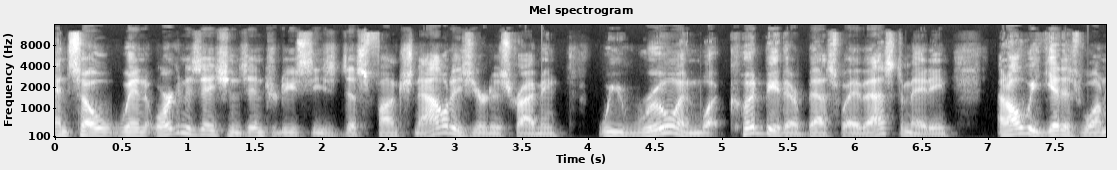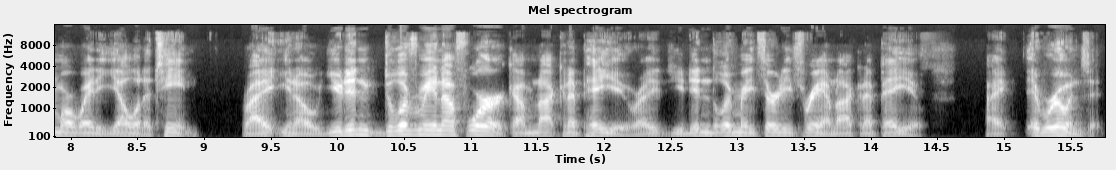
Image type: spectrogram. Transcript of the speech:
and so when organizations introduce these dysfunctionalities you're describing, we ruin what could be their best way of estimating. And all we get is one more way to yell at a team, right? You know, you didn't deliver me enough work. I'm not going to pay you, right? You didn't deliver me 33. I'm not going to pay you, right? It ruins it.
